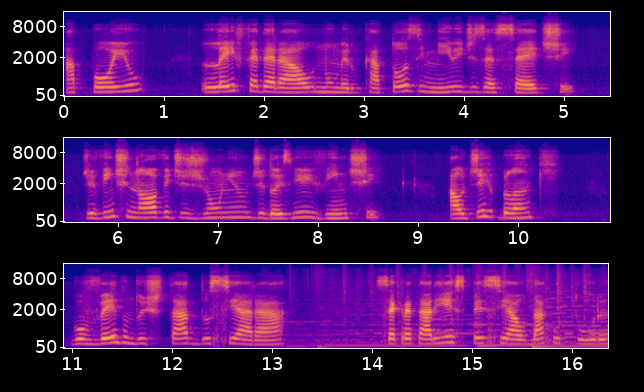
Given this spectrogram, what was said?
Apoio Lei Federal número 14017 de 29 de junho de 2020, Aldir Blanc, Governo do Estado do Ceará, Secretaria Especial da Cultura,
